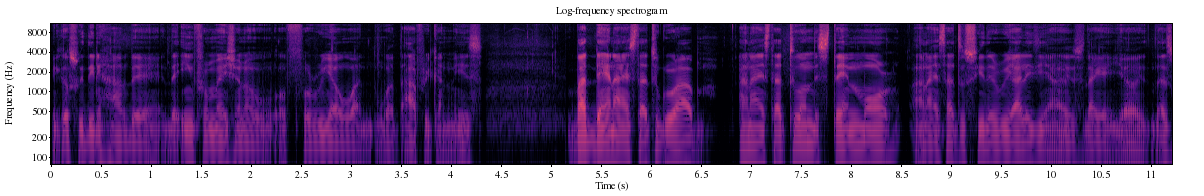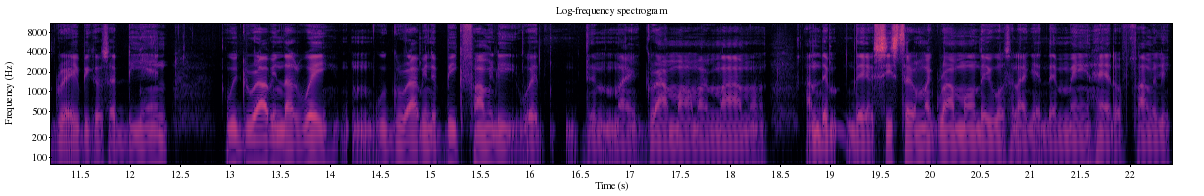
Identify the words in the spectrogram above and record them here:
because we didn't have the the information of, of for real what what African is. But then I started to grow up and I start to understand more and I start to see the reality. And I was like, yo, that's great because at the end, we grew up in that way. We grew up in a big family with the, my grandma, my mom, and the, the sister of my grandma. They was like the main head of family.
